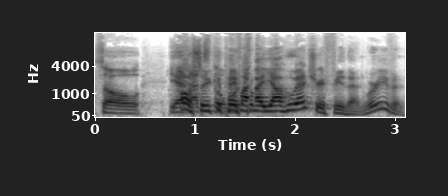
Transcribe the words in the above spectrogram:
So yeah, oh, that's so you the can pay one- my Yahoo entry fee then. We're even.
